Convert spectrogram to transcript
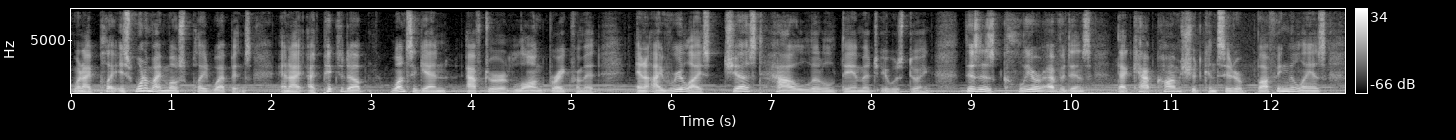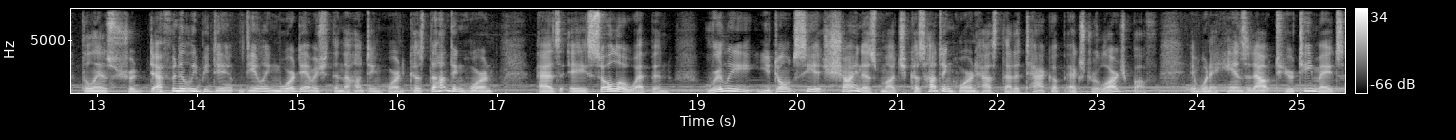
when I play. It's one of my most played weapons, and I, I picked it up once again after a long break from it, and I realized just how little damage it was doing. This is clear evidence that Capcom should consider buffing the lance. The lance should definitely be de dealing more damage than the hunting horn, because the hunting horn, as a solo weapon, really you don't see it shine as much, because hunting horn has that attack up extra large buff, and when it hands it out to your teammates,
